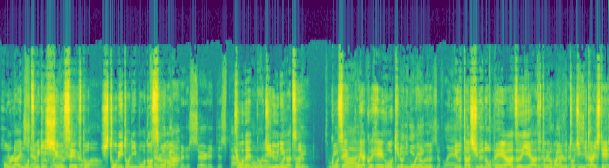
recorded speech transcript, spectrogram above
本来持つべき州政府と人々に戻すものだ。去年の12月5500平方キロにも及ぶユタ州のベアーズイヤーズと呼ばれる土地に対して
